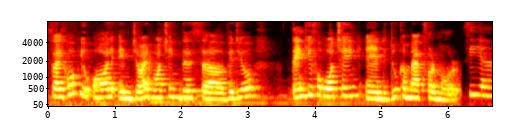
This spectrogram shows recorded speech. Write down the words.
So i hope you all enjoyed watching this uh, video. Thank you for watching and do come back for more. See ya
